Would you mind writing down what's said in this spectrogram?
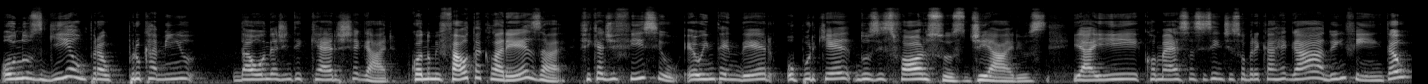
ou nos guiam para o caminho da onde a gente quer chegar. Quando me falta clareza, fica difícil eu entender o porquê dos esforços diários. E aí começa a se sentir sobrecarregado, enfim. Então,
